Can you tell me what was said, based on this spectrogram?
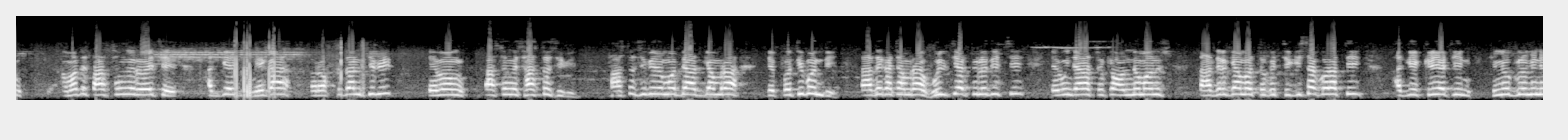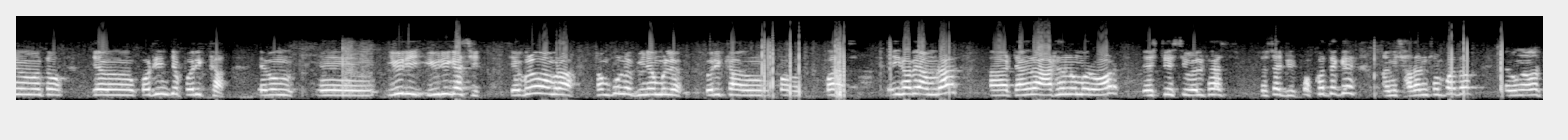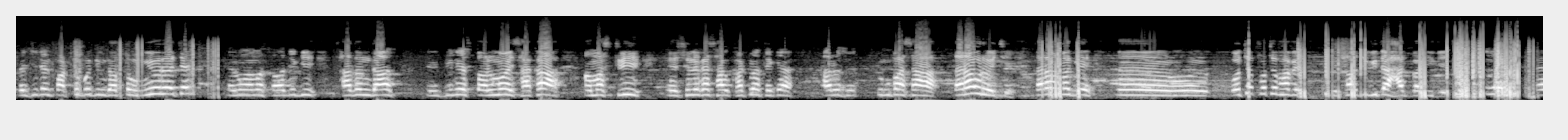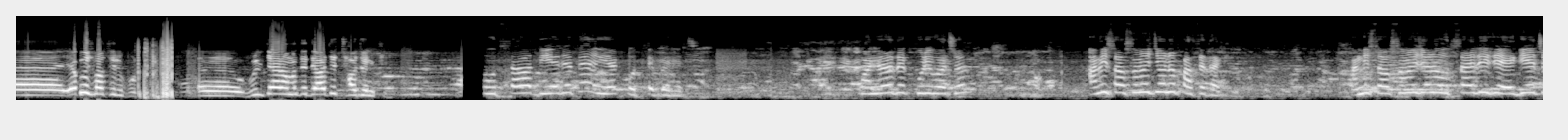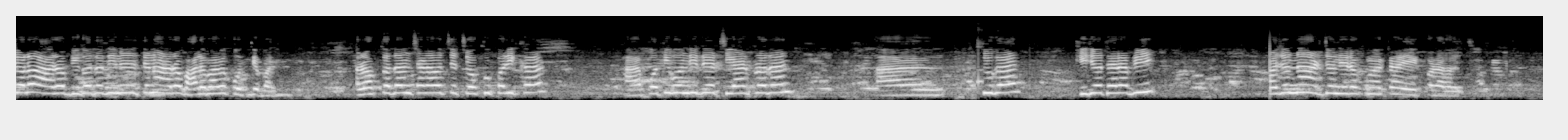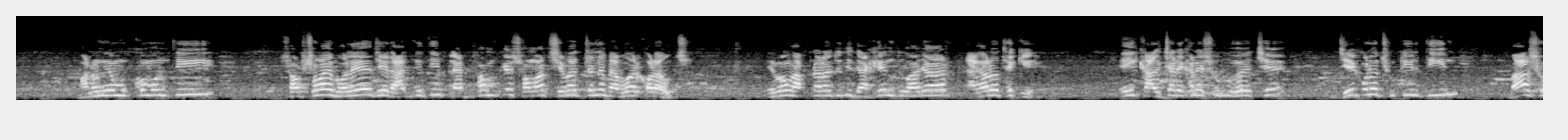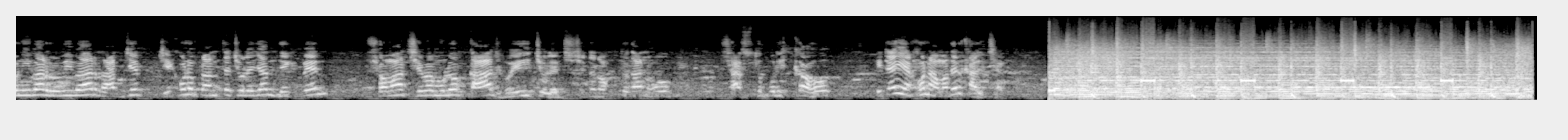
আমাদের তার সঙ্গে রয়েছে আজকে মেগা রক্তদান শিবির। এবং তার সঙ্গে স্বাস্থ্য শিবির। স্বাস্থ্য শিবিরের মধ্যে আজকে আমরা যে প্রতিবন্ধী, তাদের কাছে আমরা হুইল চেয়ার তুলে দিচ্ছি এবং যারা চোখে অন্ধ মানুষ, তাদেরকে আমরা চোখে চিকিৎসা করাচ্ছি। আজকে ক্রিয়েটিন, হিমোগ্লোবিনের মতো যে, কঠিন যে পরীক্ষা এবং ইউরি, ইউরিক অ্যাসিড, সেগুলোও আমরা সম্পূর্ণ বিনামূল্যে পরীক্ষা করাচ্ছি। এইভাবে আমরা ট্যাংরা আঠারো number ward S T S C welfare সোসাইটির পক্ষ থেকে আমি সাধারণ সম্পাদক এবং আমার প্রেসিডেন্ট পার্থপ্রতিম দত্ত উনিও রয়েছেন এবং আমার সহযোগী সাধন দাস দীনেশ তন্ময় শাখা, আমার স্ত্রী সুলেখা সাউ খাটুয়া থেকে আরও টুম্পা সাহা, তারাও রয়েছে। তারা আমাকে ওতপ্রোতভাবে সহযোগিতা হাত বাড়িয়ে দিয়েছে। একুশ বছর উপর। হুইল চেয়ার আমাদের দেওয়া হচ্ছে ছজনকে। উৎসাহ দিয়ে যেতে ইয়ে করতে পেরেছি। পনেরো থেকে কুড়ি বছর। আমি সবসময়ের জন্য পাশে থাকি। আমি সবসময়ের যেন উৎসাহ দিই যে এগিয়ে চলো আরও বিগত দিনের জন্য আরও ভালোভাবে করতে পারি। রক্তদান ছাড়া হচ্ছে চক্ষু পরীক্ষা, আর প্রতিবন্ধীদের চেয়ার প্রদান, আর সুগার, ফিজিওথেরাপি ছজন আটজন এরকম একটা এ করা হয়েছে। মাননীয় মুখ্যমন্ত্রী সবসময় বলে যে রাজনীতি প্ল্যাটফর্মকে সমাজ সেবার জন্য ব্যবহার করা উচিত। এবং আপনারা যদি দেখেন দু থেকে এই কালচার এখানে শুরু হয়েছে। যে কোনো ছুটির দিন বা শনিবার, রবিবার রাজ্যের যে কোনো প্রান্তে চলে যান, দেখবেন সমাজ সেবামূলক কাজ হয়েই চলেছে। সেটা রক্তদান হোক, স্বাস্থ্য পরীক্ষা হোক, এটাই এখন আমাদের কালচার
